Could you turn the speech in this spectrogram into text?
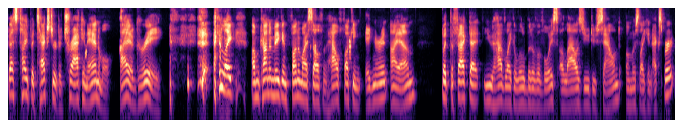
Best type of texture to track an animal. I agree. and like I'm kind of making fun of myself of how fucking ignorant I am. But the fact that you have like a little bit of a voice allows you to sound almost like an expert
